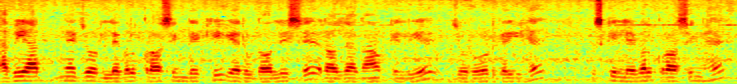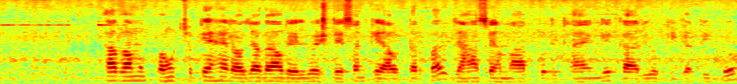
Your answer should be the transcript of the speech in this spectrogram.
अभी आपने जो लेवल क्रॉसिंग देखी, ये रुदौली से रौजा गाँव के लिए जो रोड गई है, उसकी लेवल क्रॉसिंग है। अब हम पहुँच चुके हैं रौजा गाँव रेलवे स्टेशन के आउटर पर, जहाँ से हम आपको दिखाएँगे कार्यों की गति को।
